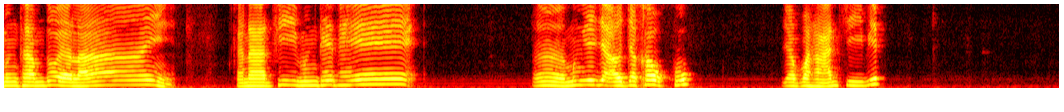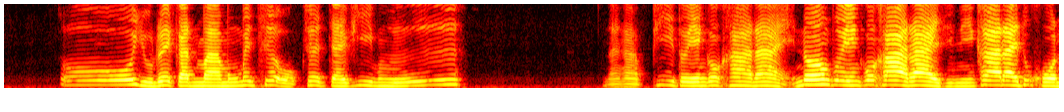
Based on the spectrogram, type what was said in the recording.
มึงทำด้วยอะไร ขนาดพี่มึงแท้ๆเออ มึงจะจะเอาจะเข้าคุก อย่าประหารชีวิต โอ้อยู่ด้วยกันมามึงไม่เชื่ออกเชื่อใจพี่มึงหรือ นะครับ พี่ตัวเองก็ฆ่าได้ น้องตัวเองก็ฆ่าได้ทีนี้ฆ่าได้ทุกคน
